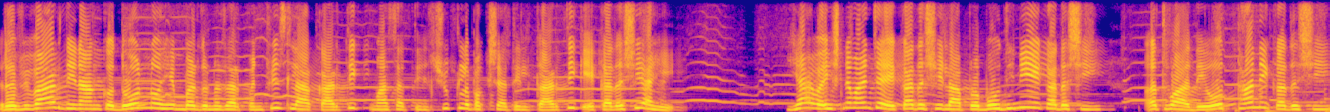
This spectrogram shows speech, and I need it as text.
रविवार दिनांक दोन नोव्हेंबर दोन हजार पंचवीसला कार्तिक मासातील शुक्ल पक्षातील कार्तिक एकादशी आहे. या वैष्णवांच्या एकादशीला प्रबोधिनी एकादशी अथवा देवोत्थान एकादशी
